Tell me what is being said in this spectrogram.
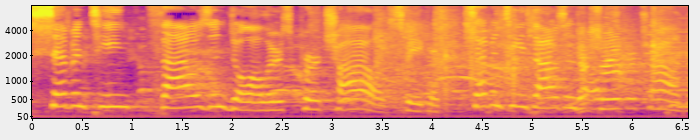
$17,000 per child, Speaker. $17,000 per child.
